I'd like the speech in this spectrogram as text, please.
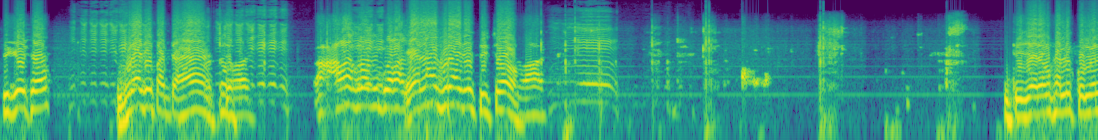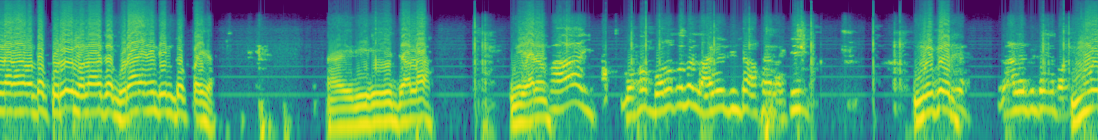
ঠিক আছে। হ্যাঁ। এলাই ঘুরাই দিচ্ছি চ। যেরকম খালি কমে নাড়ার মতো করি মনে ঘুরাই নি দিন তো জ্বালা। ভাই বড় করে লাইনের দিনটা আছে নাকি মুই পের মুই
